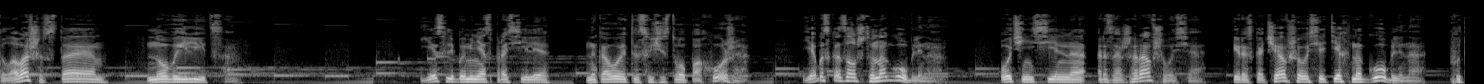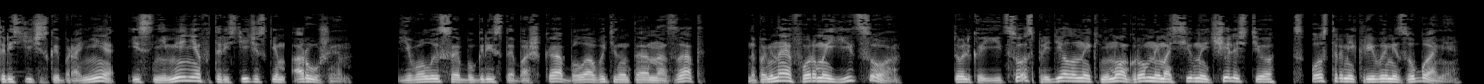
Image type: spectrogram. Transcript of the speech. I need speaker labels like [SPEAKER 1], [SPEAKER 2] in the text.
[SPEAKER 1] Глава шестая. Новые лица. Если бы меня спросили, на кого это существо похоже, я бы сказал, что на гоблина, очень сильно разожравшегося и раскачавшегося техногоблина в футуристической броне и с не менее футуристическим оружием. Его лысая бугристая башка была вытянута назад, напоминая формой яйцо, только яйцо с приделанной к нему огромной массивной челюстью с острыми кривыми зубами.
